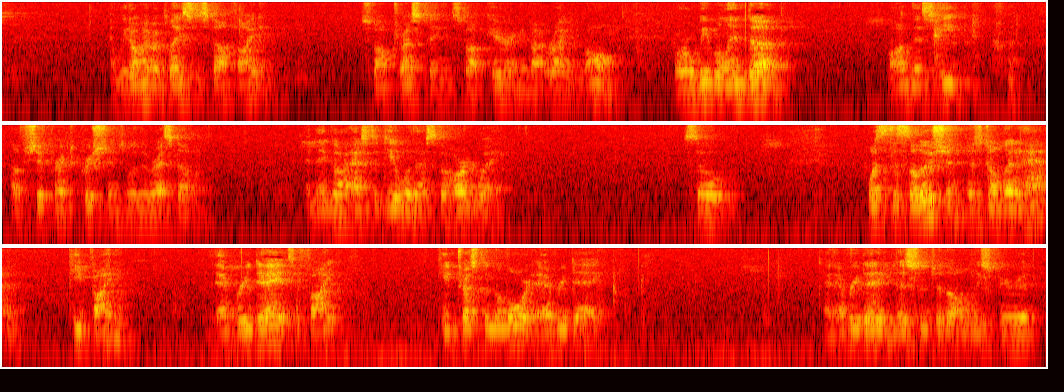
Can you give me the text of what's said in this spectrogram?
And we don't have a place to stop fighting, stop trusting, and stop caring about right and wrong. Or we will end up on this heap of shipwrecked Christians with the rest of them. And then God has to deal with us the hard way. So, what's the solution? Just don't let it happen. Keep fighting. Every day it's a fight. Keep trusting the Lord every day. And every day listen to the Holy Spirit.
